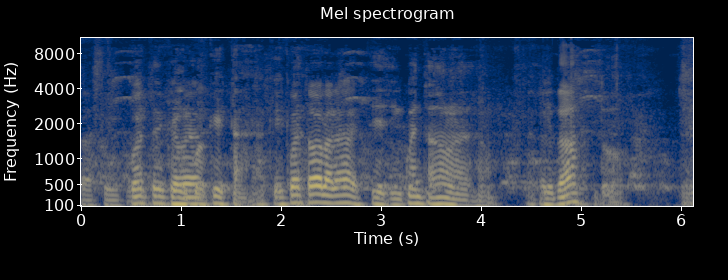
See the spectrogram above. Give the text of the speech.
Hasta 50, y que Cinco, vea. aquí está, aquí 50 dólares hay. Sí, 50 dólares son. ¿Verdad? Dos, tres,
